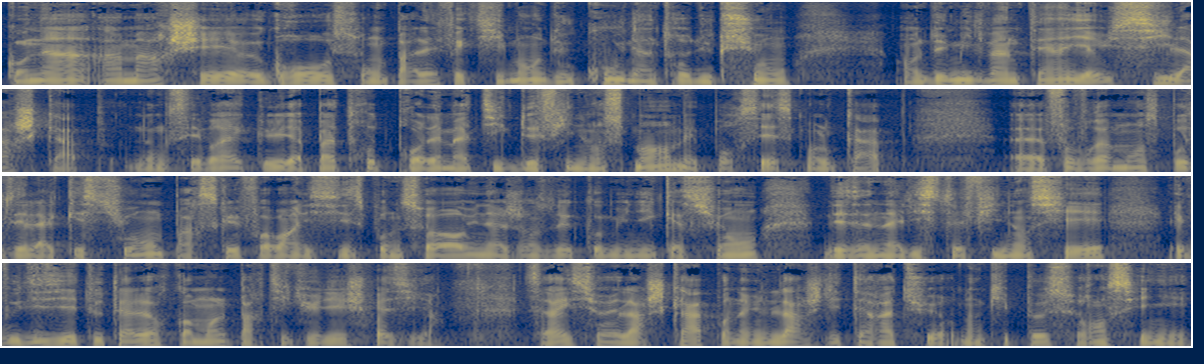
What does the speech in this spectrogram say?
qu'on a un marché euh, gros où on parlait effectivement du coût d'introduction. En 2021, il y a eu six large caps. Donc c'est vrai qu'il n'y a pas trop de problématiques de financement, mais pour ces small caps, euh, faut vraiment se poser la question parce qu'il faut avoir ici un sponsor, une agence de communication, des analystes financiers. Et vous disiez tout à l'heure comment le particulier choisir. C'est vrai que sur les large caps, on a une large littérature, donc il peut se renseigner.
